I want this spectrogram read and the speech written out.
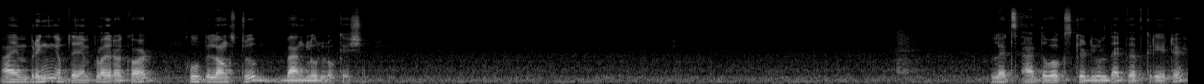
I am bringing up the employee record who belongs to Bangalore location. Let's add the work schedule that we have created.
